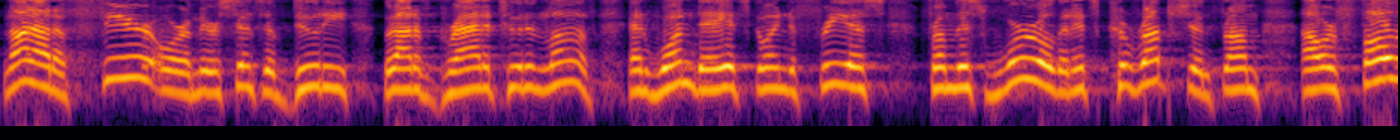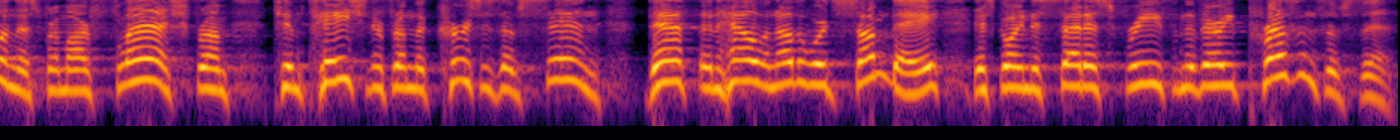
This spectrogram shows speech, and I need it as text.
not out of fear or a mere sense of duty, but out of gratitude and love. And one day it's going to free us from this world and its corruption, from our fallenness, from our flesh, from temptation, and from the curses of sin, death, and hell. In other words, someday it's going to set us free from the very presence of sin.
